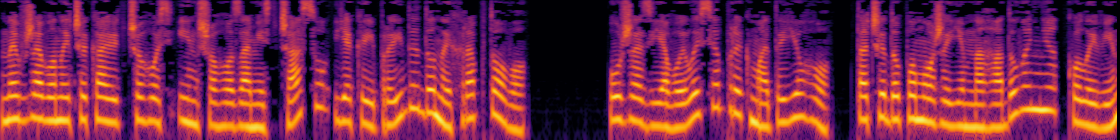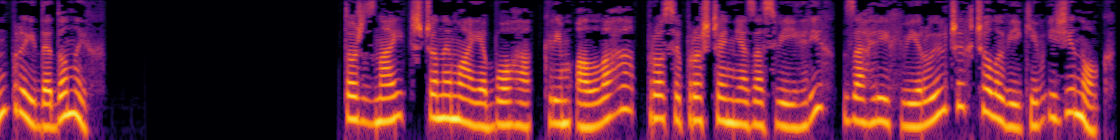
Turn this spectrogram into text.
Невже вони чекають чогось іншого замість часу, який прийде до них раптово? Уже з'явилися прикмети його. Та чи допоможе їм нагадування, коли він прийде до них? Тож знай, що немає Бога, крім Аллаха, проси прощення за свій гріх, за гріх віруючих чоловіків і жінок.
